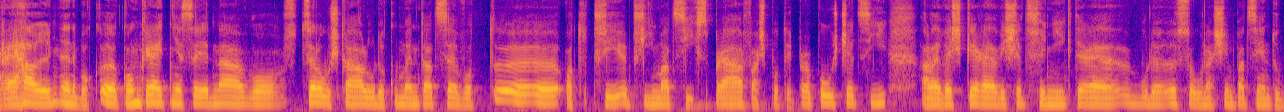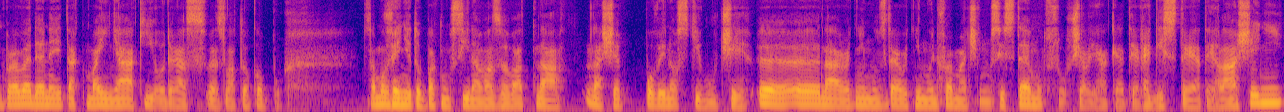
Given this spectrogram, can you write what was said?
reálně nebo konkrétně se jedná o celou škálu dokumentace od, e, od při, přijímacích zpráv až po ty propouštěcí, ale veškeré vyšetření, které bude, jsou našim pacientům provedeny, tak mají nějaký odraz ve zlatokopu. Samozřejmě to pak musí navazovat na naše povinnosti vůči e, e, Národnímu zdravotnímu informačnímu systému, to jsou všelijaké ty registry a ty hlášení,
